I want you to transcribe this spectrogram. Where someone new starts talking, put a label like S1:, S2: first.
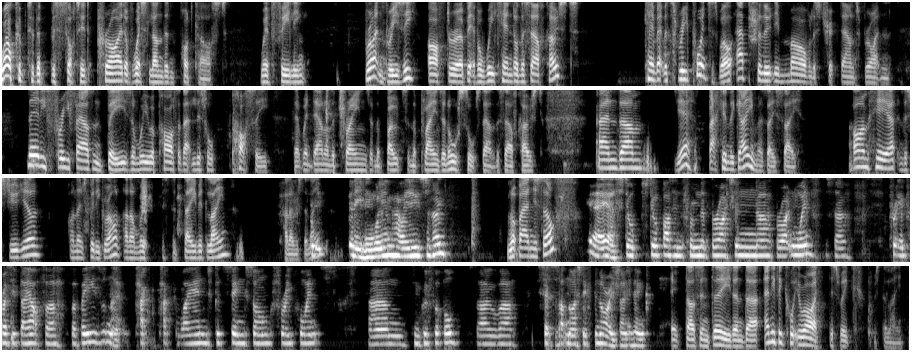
S1: Welcome to the Beesotted Pride of West London podcast. We're feeling bright and breezy after a bit of a weekend on the south coast. Came back with three points as well. Absolutely marvellous trip down to Brighton. Nearly 3,000 bees, and we were part of that little posse that went down on the trains and the boats and the planes and all sorts down to the south coast. And um, yeah, back in the game, as they say. I'm here in the studio my name's Billy Grant, and I'm with Mr. David Lane. Hello, Mr. Lane.
S2: Good evening, William. How are you today?
S1: Not bad, and yourself?
S2: Yeah, yeah. Still, still buzzing from the Brighton, uh, Brighton win. So, pretty impressive day out for, for bees, wasn't it? Packed, packed away end, good sing song, three points, um, some good football. So uh, sets us up nicely for Norwich, don't you think?
S1: It does indeed. And uh, anything caught your eye this week, Mr. Lane?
